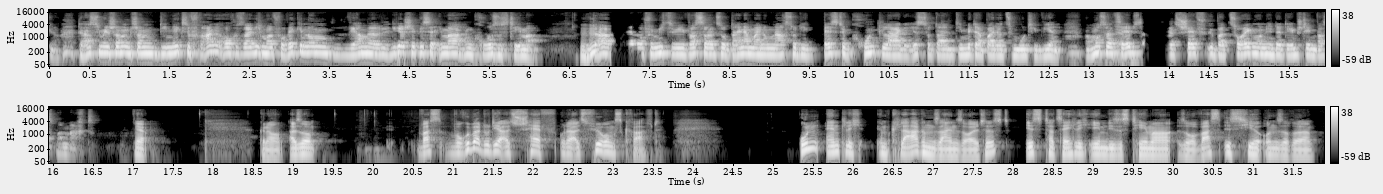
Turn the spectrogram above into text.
Genau. Da hast du mir schon, schon die nächste Frage auch, sage ich mal, vorweggenommen. Wir haben ja, Leadership ist ja immer ein großes Thema. Mhm. da wäre für mich, was halt so deiner Meinung nach so die beste Grundlage ist, so die Mitarbeiter zu motivieren. Man muss halt ja. selbst als Chef überzeugen und hinter dem stehen, was man macht. Ja. Genau. Also, was, worüber du dir als Chef oder als Führungskraft unendlich im Klaren sein solltest, ist tatsächlich eben dieses Thema, so, was ist hier unsere,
